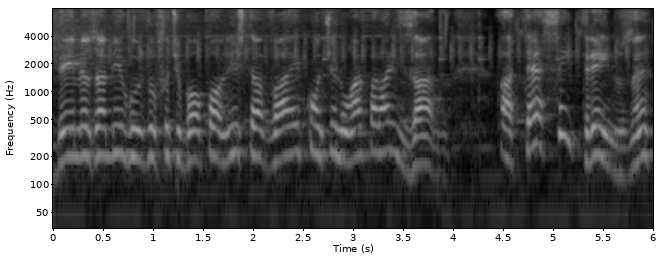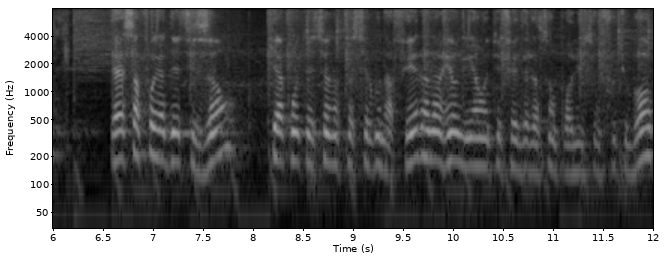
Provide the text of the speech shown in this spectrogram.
Bem, meus amigos, o futebol paulista vai continuar paralisado, até sem treinos, né? Essa foi a decisão que aconteceu nesta segunda-feira na reunião entre a Federação Paulista de Futebol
